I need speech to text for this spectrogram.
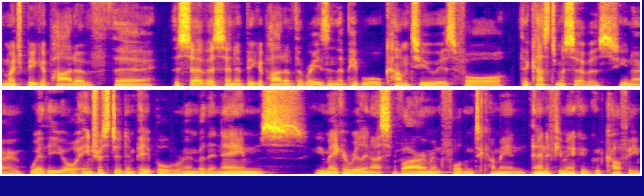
a much bigger part of the the service and a bigger part of the reason that people will come to you is for the customer service you know whether you're interested in people remember their names you make a really nice environment for them to come in and if you make a good coffee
